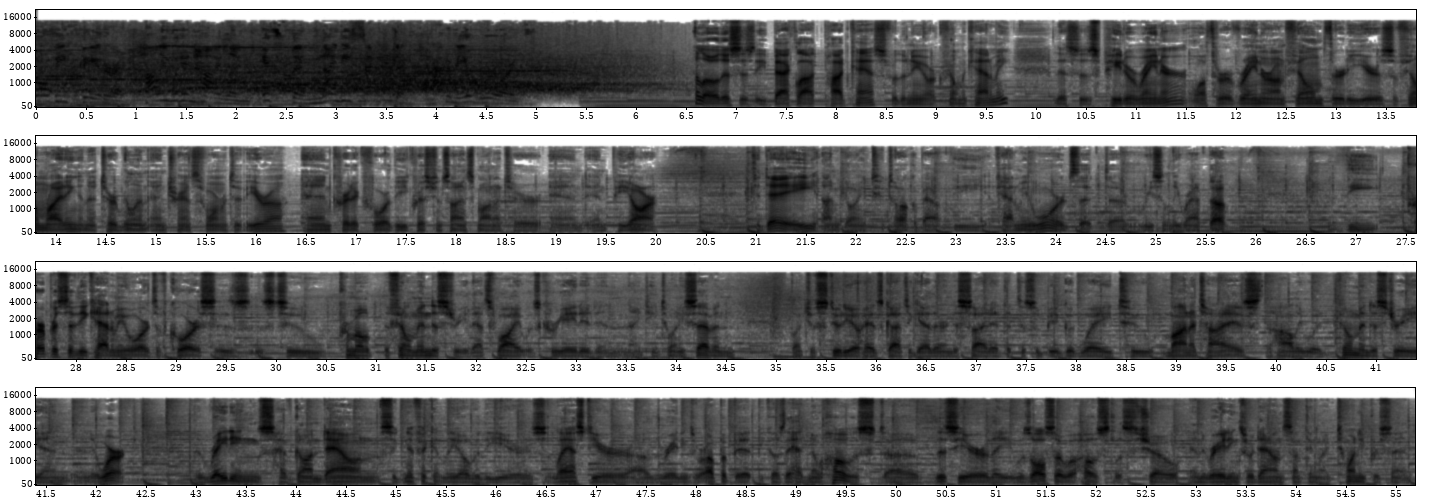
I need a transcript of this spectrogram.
Dolby Theater at Hollywood and Highland. It's the 92nd Academy Awards. Hello, this is the Backlot Podcast for the New York Film Academy. This is Peter Rainer, author of Rainer on Film 30 Years of Film Writing in a Turbulent and Transformative Era, and critic for the Christian Science Monitor and NPR. Today, I'm going to talk about the Academy Awards that uh, recently wrapped up. The purpose of the Academy Awards, of course, is, is to promote the film industry. That's why it was created in 1927. A bunch of studio heads got together and decided that this would be a good way to monetize the Hollywood film industry, and, and it worked. The ratings have gone down significantly over the years. Last year, uh, the ratings were up a bit because they had no host. Uh, this year, they, it was also a hostless show, and the ratings were down something like 20%.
